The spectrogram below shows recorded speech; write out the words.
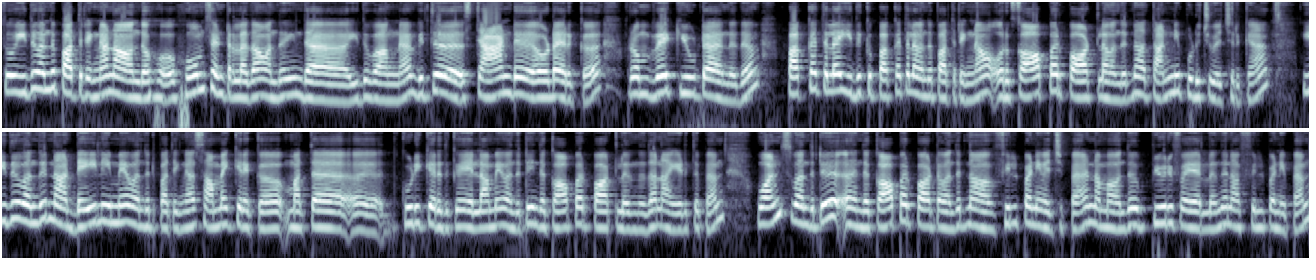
ஸோ இது வந்து பார்த்துட்டிங்கன்னா நான் அந்த ஹோ ஹோம் சென்டரில் தான் வந்து இந்த இது வாங்கினேன். வித்து ஸ்டாண்டோட இருக்குது ரொம்பவே க்யூட்டாக இருந்தது. பக்கத்தில் இதுக்கு பக்கத்தில் வந்து பார்த்துட்டிங்கன்னா ஒரு காப்பர் பாட்டில் வந்துட்டு நான் தண்ணி பிடிச்சி வச்சுருக்கேன். இது வந்து நான் டெய்லியுமே வந்துட்டு பார்த்திங்கன்னா சமைக்கிறதுக்கு மற்ற குடிக்கிறதுக்கு எல்லாமே வந்துட்டு இந்த காப்பர் பாட்டிலேருந்து தான் நான் எடுத்துப்பேன். ஒன்ஸ் வந்துட்டு இந்த காப்பர் பாட்டை வந்துட்டு நான் ஃபில் பண்ணி வச்சுப்பேன். நம்ம வந்து ப்யூரிஃபையர்லேருந்து நான் ஃபில் பண்ணிப்பேன்.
